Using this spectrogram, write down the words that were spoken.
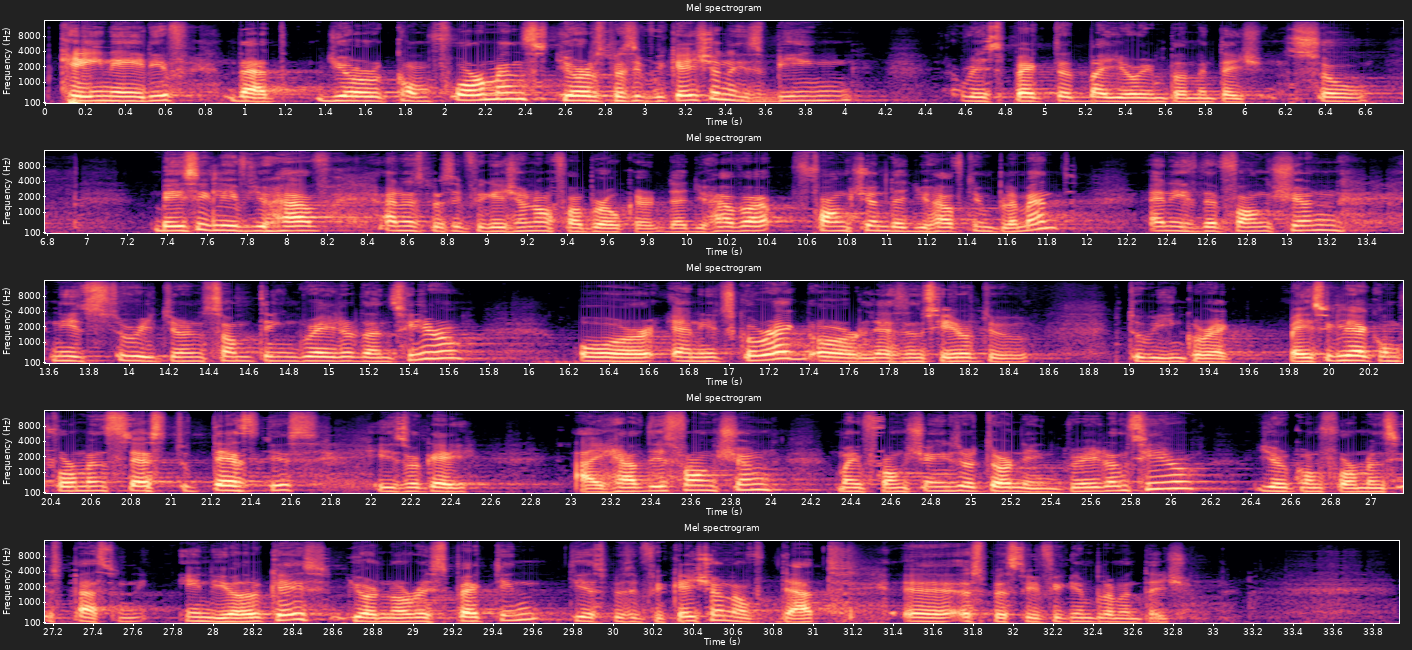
Knative that your conformance, your specification is being respected by your implementation. So basically, if you have a specification of a broker, that you have a function that you have to implement, and if the function needs to return something greater than zero, or and it's correct, or less than zero to, to be incorrect basically a conformance test to test this is, okay, I have this function, my function is returning greater than zero, your conformance is passing. In the other case, you're not respecting the specification of that uh, specific implementation.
